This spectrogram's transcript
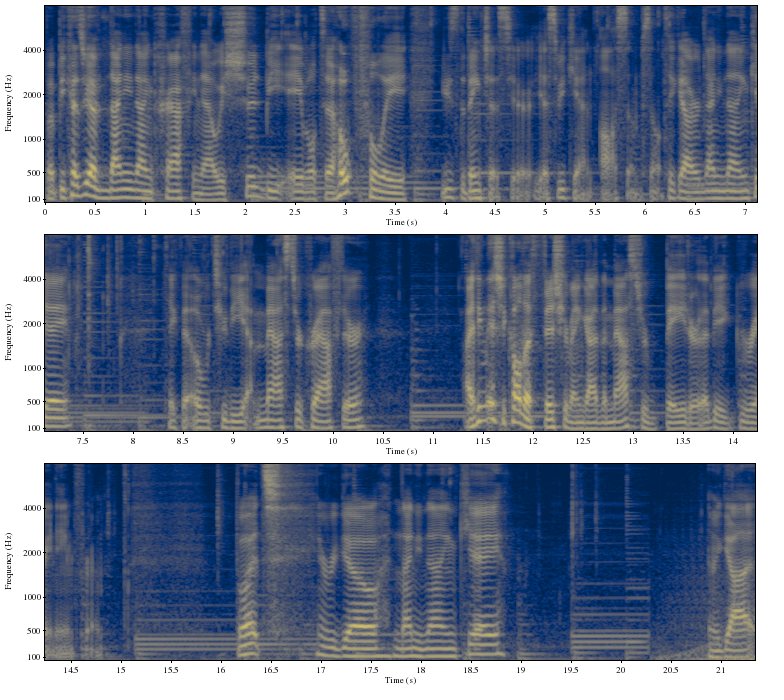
but because we have 99 crafting now, we should be able to hopefully use the bank chest here. Yes, we can. Awesome. So I'll take our 99k, take that over to the Master Crafter. I think they should call the Fisherman guy the Master Baiter. That'd be a great name for him. But here we go, 99k. And we got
